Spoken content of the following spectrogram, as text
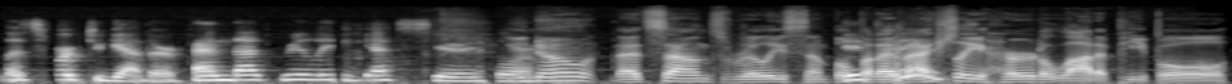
Let's work together." And that really gets you. You know, that sounds really simple, It but I've actually heard a lot of people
